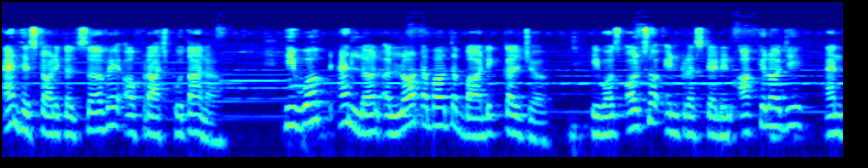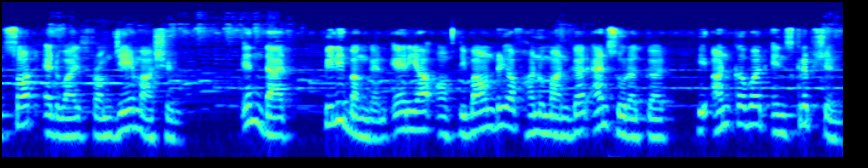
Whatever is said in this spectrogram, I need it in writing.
and historical survey of Rajputana. He worked and learned a lot about the bardic culture. He was also interested in archaeology and sought advice from J. Marshall. In that Pilibangan area of the boundary of Hanumangarh and Suratgarh, he uncovered inscription,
